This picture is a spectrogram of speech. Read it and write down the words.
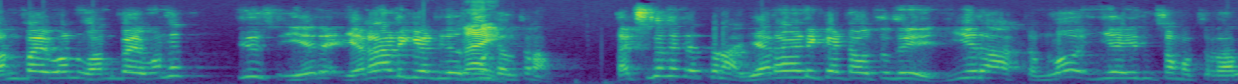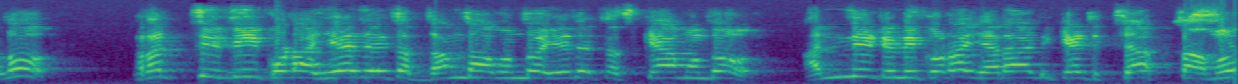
one by one one by one eradicate చేసుకుంటూ Right. వెళ్తున్నాం. ఖచ్చితంగా చెప్తున్నా ఎరాడికేట్ అవుతుంది ఈ రాష్ట్రంలో ఈ ఐదు సంవత్సరాల్లో. ప్రతిదీ కూడా ఏదైతే దందా ఉందో ఏదైతే స్కామ్ ఉందో అన్నిటినీ కూడా ఎరాడికేట్ చేస్తాము.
